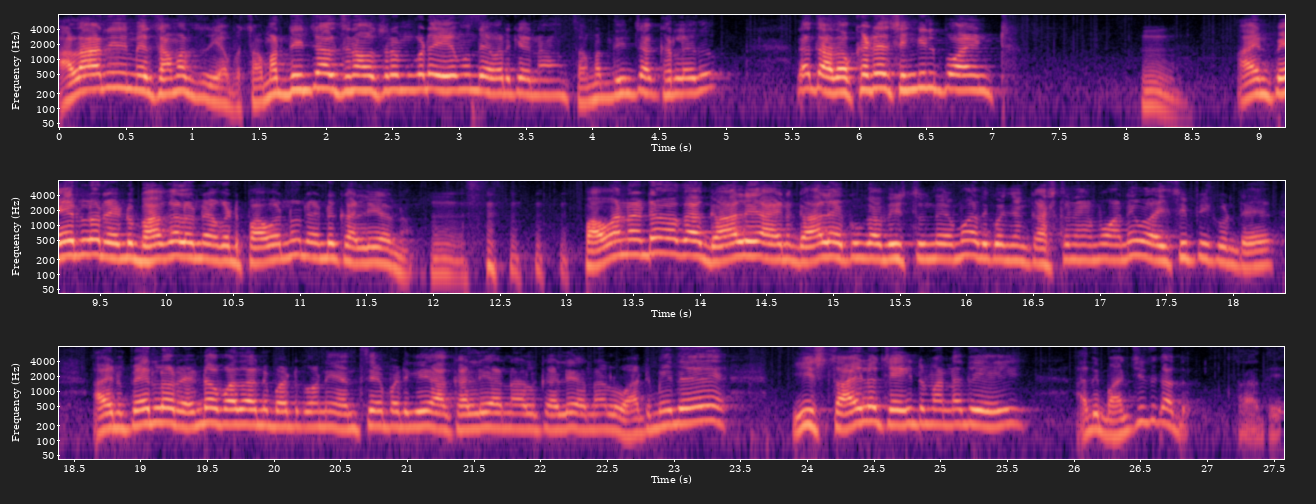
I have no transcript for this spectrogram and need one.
అలానే మీరు సమర్థ సమర్థించాల్సిన అవసరం కూడా ఏముంది ఎవరికైనా? సమర్థించక్కర్లేదు. లేకపోతే అదొక్కటే సింగిల్ పాయింట్. ఆయన పేరులో రెండు భాగాలు ఉన్నాయి. ఒకటి పవన్ రెండు కళ్యాణ్. పవన్ అంటే ఒక గాలి ఆయన గాలి ఎక్కువగా వీస్తుందేమో అది కొంచెం కష్టమేమో అని వైసీపీకి ఉంటే ఆయన పేరులో రెండో పదాన్ని పట్టుకొని ఎంతసేపటికి ఆ కళ్యాణాలు కళ్యాణాలు వాటి మీదే ఈ స్థాయిలో చేయటం అన్నది అది మంచిది కాదు. అది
